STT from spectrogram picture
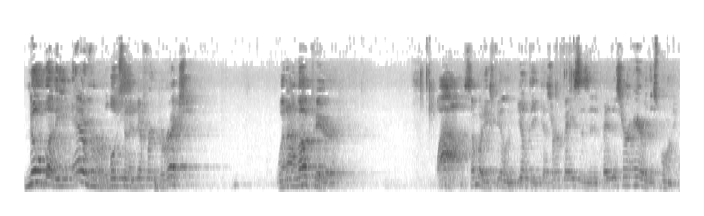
Nobody ever looks in a different direction. When I'm up here, wow, somebody's feeling guilty because her face is as red as her hair this morning.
